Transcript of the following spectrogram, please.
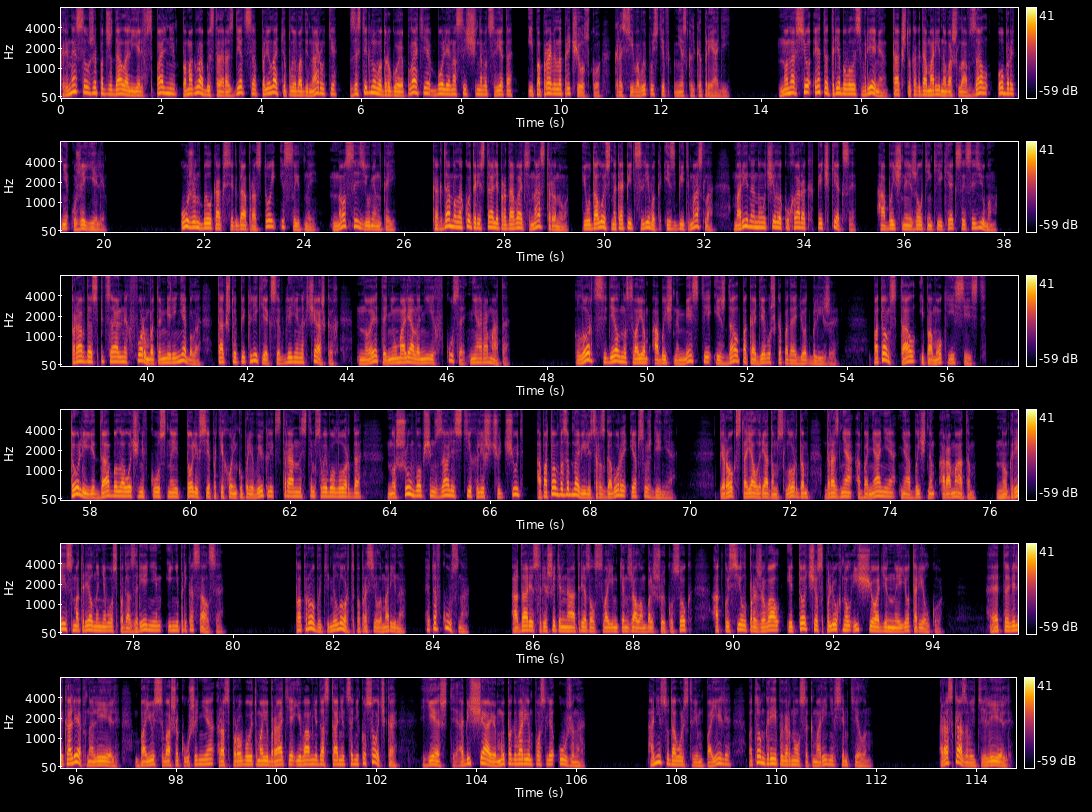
Кринесса уже поджидала Лиель в спальне, помогла быстро раздеться, полила теплой воды на руки, застегнула другое платье более насыщенного цвета и поправила прическу, красиво выпустив несколько прядей. Но на все это требовалось время, так что когда Марина вошла в зал, оборотни уже ели. Ужин был, как всегда, простой и сытный, но с изюминкой. Когда молоко перестали продавать на сторону и удалось накопить сливок и сбить масло, Марина научила кухарок печь кексы, обычные желтенькие кексы с изюмом. Правда, специальных форм в этом мире не было, так что пекли кексы в глиняных чашках, но это не умаляло ни их вкуса, ни аромата. Лорд сидел на своем обычном месте и ждал, пока девушка подойдет ближе. Потом встал и помог ей сесть. То ли еда была очень вкусной, то ли все потихоньку привыкли к странностям своего лорда — но шум в общем зале стих лишь чуть-чуть, а потом возобновились разговоры и обсуждения. Пирог стоял рядом с лордом, дразня обоняние необычным ароматом, но Грей смотрел на него с подозрением и не прикасался. «Попробуйте, милорд», — попросила Марина. «Это вкусно». Адарис решительно отрезал своим кинжалом большой кусок, откусил, прожевал и тотчас плюхнул еще один на ее тарелку. «Это великолепно, Лиэль. Боюсь, ваше кушанье распробуют мои братья, и вам не достанется ни кусочка. Ешьте, обещаю, мы поговорим после ужина». Они с удовольствием поели, потом Грей повернулся к Марине всем телом. «Рассказывайте, Лиэль».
